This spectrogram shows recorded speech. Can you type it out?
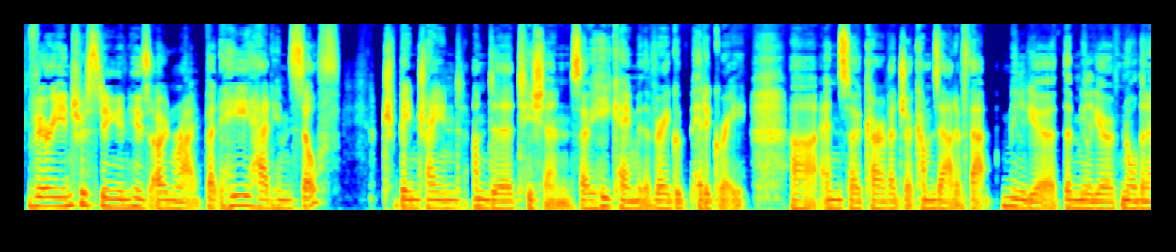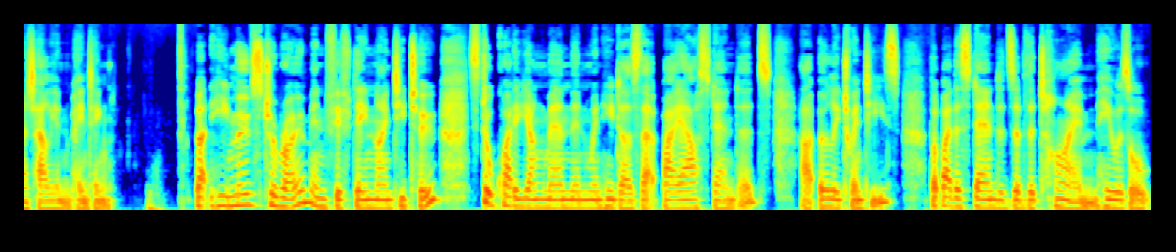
very interesting in his own right. But he had himself been trained under Titian, so he came with a very good pedigree. Uh, and so Caravaggio comes out of that milieu, the milieu of Northern Italian painting. But he moves to Rome in 1592, still quite a young man then when he does that by our standards, uh, early 20s. But by the standards of the time, he was al-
